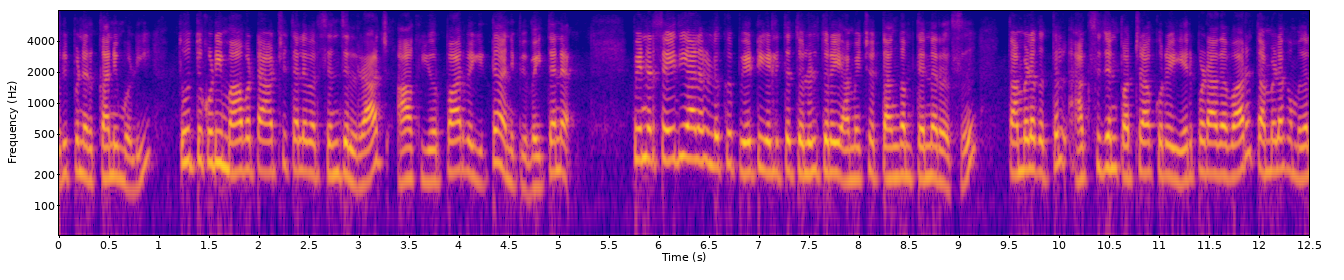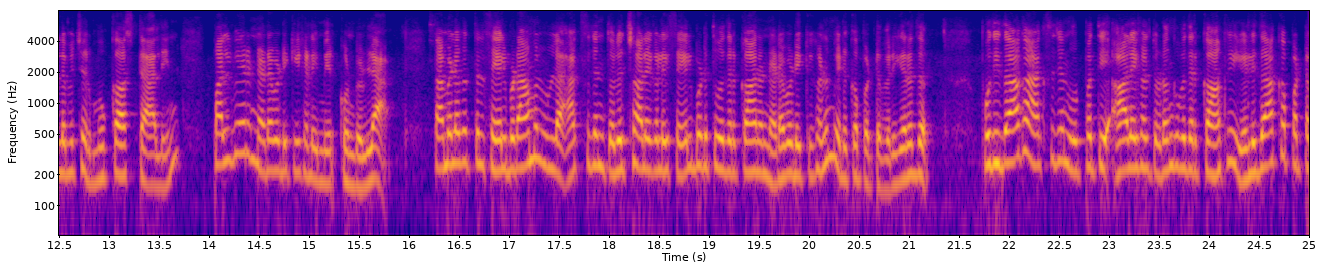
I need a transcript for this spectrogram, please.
உறுப்பினர் கனிமொழி தூத்துக்குடி மாவட்ட ஆட்சித்தலைவர் செந்தில்ராஜ் ஆகியோர் பார்வையிட்டு அனுப்பி வைத்தனர். பின்னர் செய்தியாளர்களுக்கு பேட்டியளித்த தொழில்துறை அமைச்சர் தங்கம் தென்னரசு தமிழகத்தில் ஆக்சிஜன் பற்றாக்குறை ஏற்படாதவாறு தமிழக முதலமைச்சர் மு ஸ்டாலின் பல்வேறு நடவடிக்கைகளை மேற்கொண்டுள்ளார். தமிழகத்தில் செயல்படாமல் உள்ள ஆக்சிஜன் தொழிற்சாலைகளை செயல்படுத்துவதற்கான நடவடிக்கைகளும் எடுக்கப்பட்டு வருகிறது. புதிதாக ஆக்சிஜன் உற்பத்தி ஆலைகள் தொடங்குவதற்காக எளிதாக்கப்பட்ட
